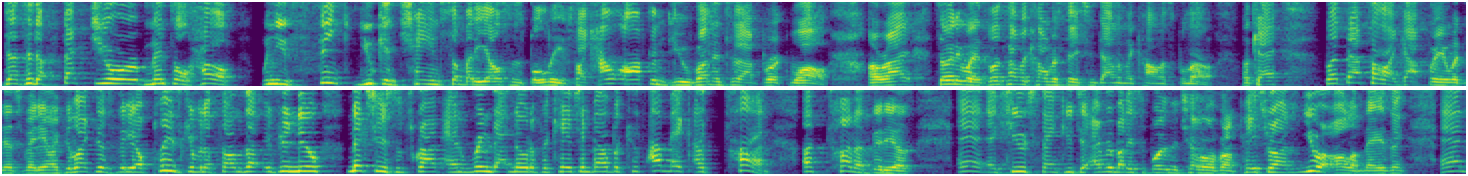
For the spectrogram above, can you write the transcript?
does it affect your mental health when you think you can change somebody else's beliefs? Like how often do you run into that brick wall, all right? So anyways, let's have a conversation down in the comments below, okay? But that's all I got for you with this video. If you like this video, please give it a thumbs up. If you're new, make sure you subscribe and ring that notification bell because I make a ton, a ton of videos. And a huge thank you to everybody supporting the channel over on Patreon. You are all amazing. And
